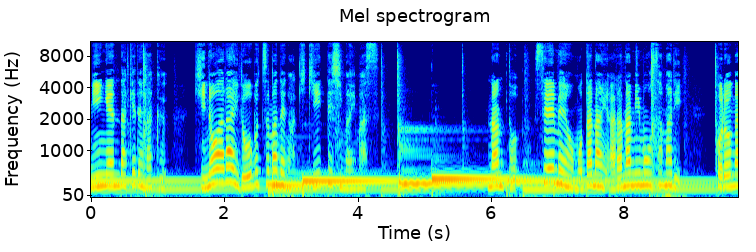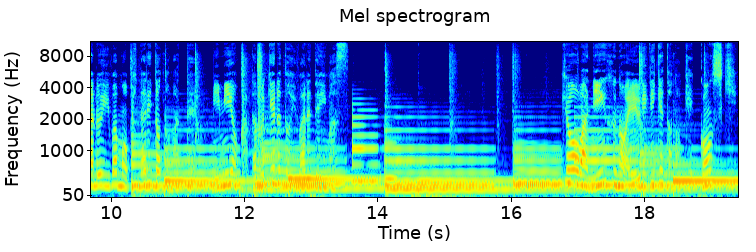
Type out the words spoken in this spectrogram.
人間だけでなく気の荒い動物までが聞き入ってしまいます。なんと生命を持たない荒波も収まり転がる岩もピタリと止まって耳を傾けると言われています。今日はニンフのエウリディケとの結婚式。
